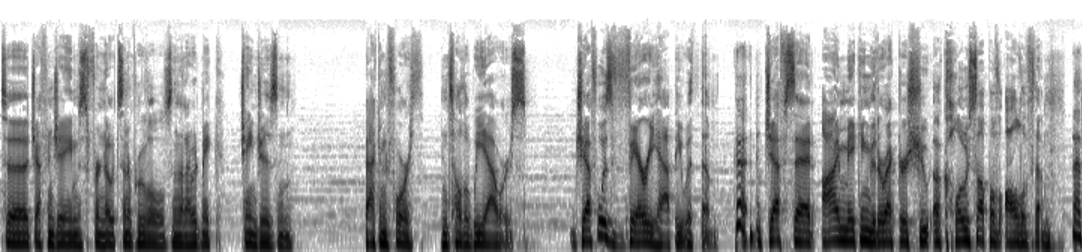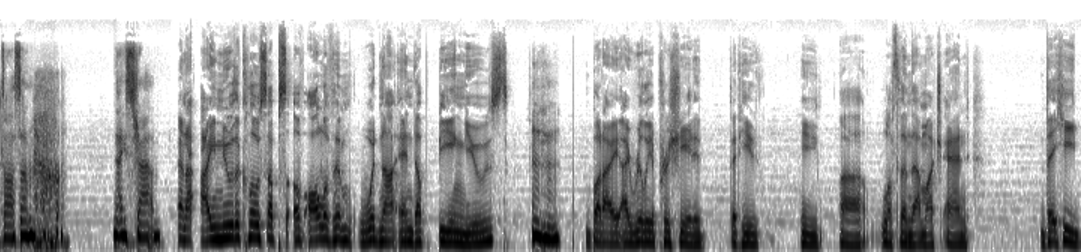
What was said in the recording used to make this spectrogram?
to Geoff and James for notes and approvals, and then I would make changes and back and forth until the wee hours. Geoff was very happy with them. Good. Geoff said, "I'm making the director shoot a close up of all of them." That's awesome. nice job. And I, I knew the close ups of all of them would not end up being used, Mm-hmm. But I, I really appreciated that he he uh, loved them that much and that he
